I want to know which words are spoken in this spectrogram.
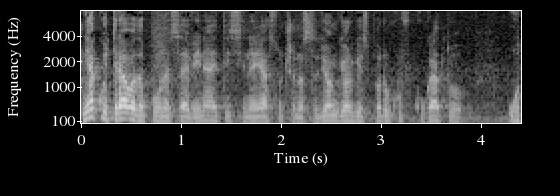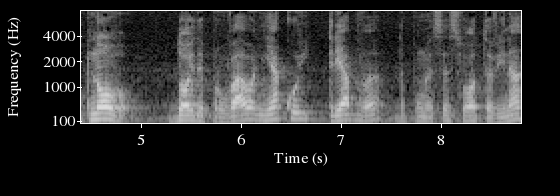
Някой трябва да понесе вина и ти си наясно, че на стадион Георгия Спарухов, когато отново дойде провала, някой трябва да понесе своята вина,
